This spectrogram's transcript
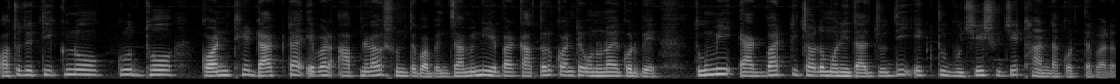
অথচ তীক্ষ্ণ, ক্রুদ্ধ কণ্ঠে ডাকটা এবার আপনারাও শুনতে পাবেন। যামিনী এবার কাতর কণ্ঠে অনুনয় করবে, তুমি একবারটি চলো মনিদা যদি একটু বুঝিয়ে সুঝিয়ে ঠান্ডা করতে পারো।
